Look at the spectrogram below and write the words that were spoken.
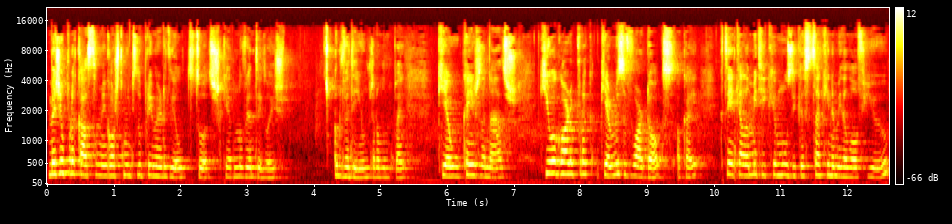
Mas eu, por acaso, também gosto muito do primeiro dele, de todos, que é de 92, ou 91, já não lembro bem, que é o Cães Danados, que eu agora, que é Reservoir Dogs, ok? Que tem aquela mítica música Stuck in the Middle of You.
